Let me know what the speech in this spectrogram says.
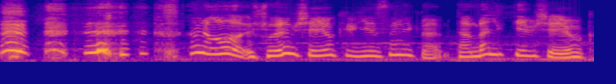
hani o şöyle bir şey yok kesinlikle. Tembellik diye bir şey yok.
